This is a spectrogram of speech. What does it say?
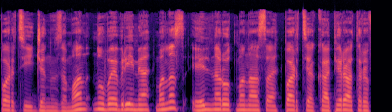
партии Джанызаман «Новое время», Манас-Эль «Народ Манаса», партия кооператоров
